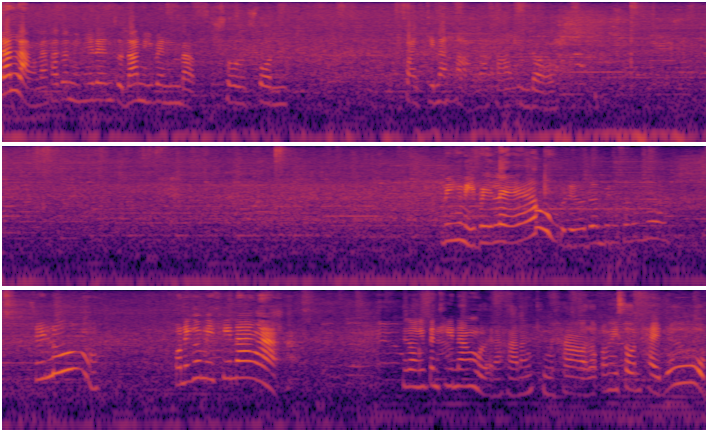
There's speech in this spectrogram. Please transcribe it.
ด้านหลังนะคะจะมีให้เล่นส่วนด้านนี้เป็นแบบโซนโซนสั่งกินอาหารนะคะอินดอร์ วิ่งหนีไปแล้ว เดี๋ยวเดินไปดูกันเรื่อยๆไอ้ยลุงตรงนี้ก็มีที่นั่งอะนี่ตรงนี้เป็นที่นั่งเหมดเลยนะคะ นั่งกินข้าว แล้วก็มีโซนถ่ายรูป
